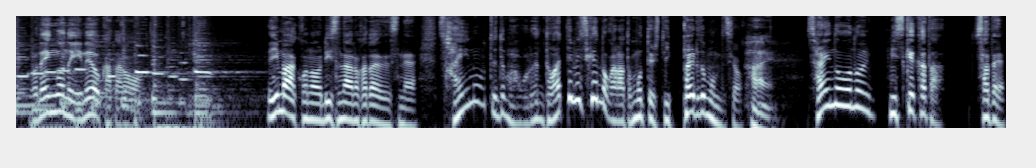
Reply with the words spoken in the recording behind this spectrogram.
5年後の夢を語ろう。今このリスナーの方でですね才能ってでも俺どうやって見つけるのかなと思ってる人いっぱいいると思うんですよ、はい、才能の見つけ方さて、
